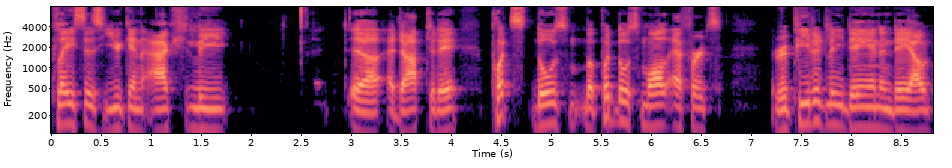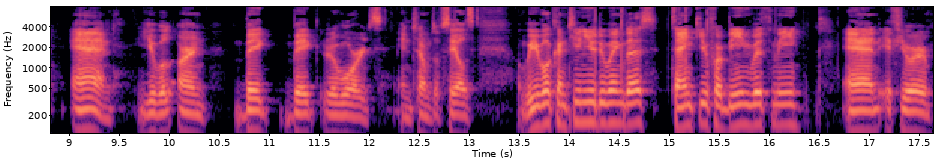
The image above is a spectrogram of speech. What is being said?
places you can actually uh, adapt today. Put those put those small efforts repeatedly day in and day out, and you will earn big, big rewards in terms of sales. We will continue doing this. Thank you for being with me. And if you're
